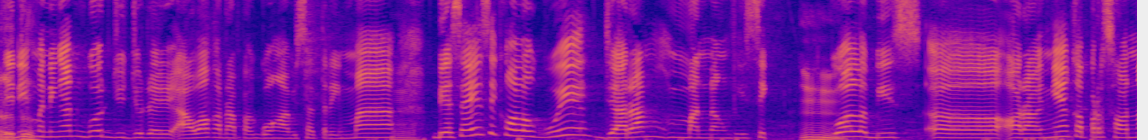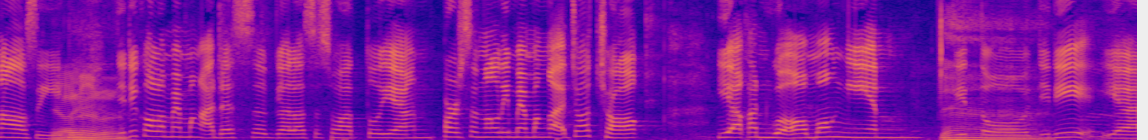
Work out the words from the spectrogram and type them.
jadi tuh. mendingan gue jujur dari awal kenapa gue nggak bisa terima. Hmm. Biasanya sih kalau gue jarang memandang fisik, Mhm. gue lebih eh, orangnya ke personal sih. Ya, bener. Jadi kalau memang ada segala sesuatu yang personally memang nggak cocok, ya akan gue omongin Ya. gitu. Jadi ya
